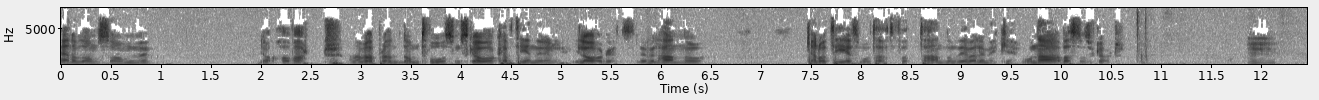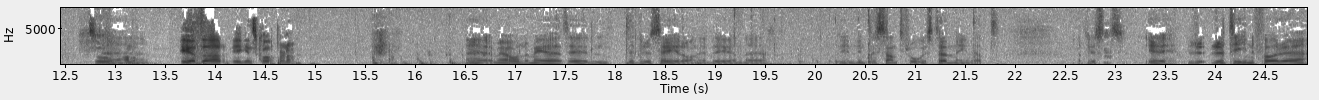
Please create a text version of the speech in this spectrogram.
en av dem som ja, har varit, han har varit bland de två som ska vara kaptener i laget. Det är väl han och Kanoté som har haft, fått ta hand om det väldigt mycket. Och Navas då såklart. Mm. Så Eh, han har ledaregenskaperna. eh, men jag håller med till, till det du säger Daniel. Det är en, eh, det är en intressant frågeställning. Att, att just rutin för eh,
